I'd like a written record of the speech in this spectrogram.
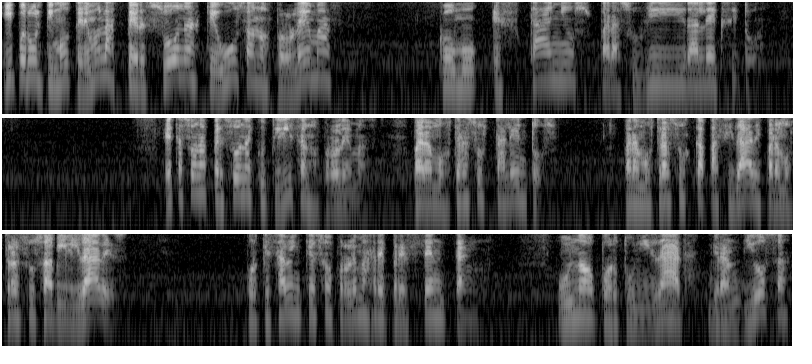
Y por último, tenemos las personas que usan los problemas como escaños para subir al éxito. Estas son las personas que utilizan los problemas para mostrar sus talentos, para mostrar sus capacidades, para mostrar sus habilidades. Porque saben que esos problemas representan una oportunidad grandiosa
